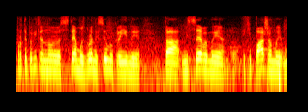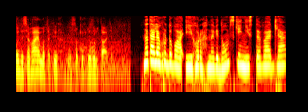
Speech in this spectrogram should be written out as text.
протиповітряною системою Збройних сил України та місцевими е, екіпажами ми досягаємо таких високих результатів. Наталя Грудова, Ігор Невідомський, Ніс ТВ для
